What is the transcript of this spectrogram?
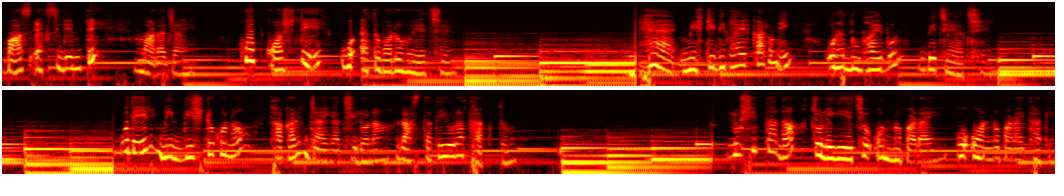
বাস অ্যাক্সিডেন্টে মারা যায়। খুব কষ্টে ও এত বড় হয়েছে। হ্যাঁ মিষ্টি দিভাইয়ের কারণেই ওরা দু ভাই বোন বেঁচে আছে। ওদের নির্দিষ্ট কোনো থাকার জায়গা ছিল না, রাস্তাতেই ওরা থাকতো। লুসির দাদা চলে গিয়েছে অন্য পাড়ায়, ও অন্য পাড়ায় থাকে।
